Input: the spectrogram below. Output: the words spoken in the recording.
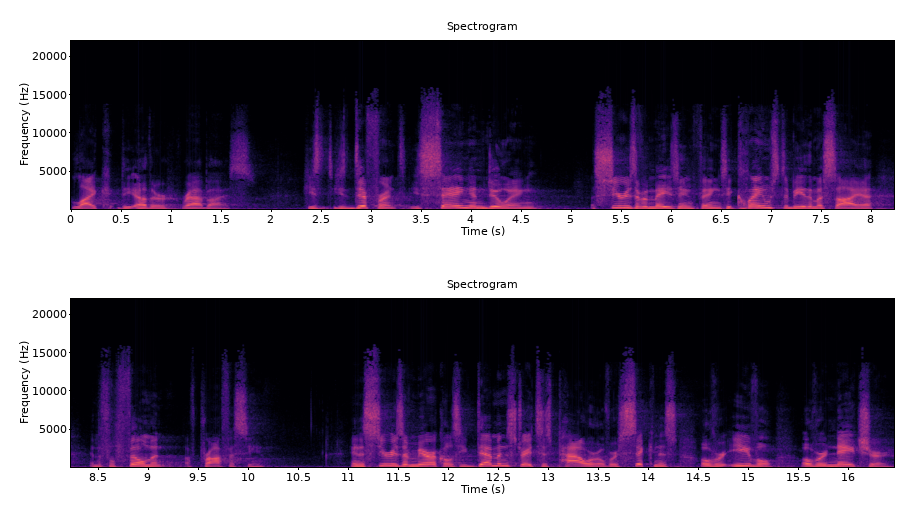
like the other rabbis. He's, he's different. He's saying and doing a series of amazing things. He claims to be the Messiah in the fulfillment of prophecy. In a series of miracles, he demonstrates his power over sickness, over evil, over nature,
